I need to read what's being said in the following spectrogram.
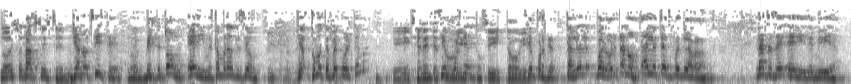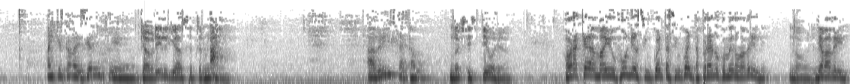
No, eso no existe. ¿no? Ya no existe. Eh, Beltetón, Eddie, me están poniendo atención. Ya, ¿Cómo te fue con el tema? Eh, excelente, todo 100%. bien. Sí, todo bien. 100%. Tal vez, bueno, ahorita no, dale, después le hablamos. Gracias, eh, Eddie, de mi vida. Ay, ¿qué estaba diciendo? Eh, Que abril ya se termina. Ah. abril se acabó. No existió ya. Ahora queda mayo y junio 50-50, pero ya no comieron abril, ¿eh? No, ya. Ya va abril.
